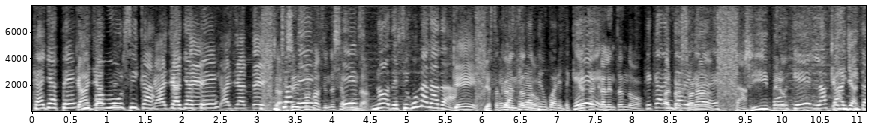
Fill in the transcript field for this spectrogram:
Cállate, y Cállate, pon música, cállate. cállate. O sea, esa información de segunda. es- no, de segunda nada. ¿Qué? ¿Ya estás en la calentando? generación 40. ¿Qué? ¿Ya estás calentando ¿Qué al calentar personal? esta? Sí, pero- ¿Por qué la Cállate,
